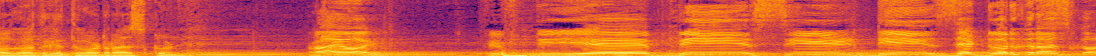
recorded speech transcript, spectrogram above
భగవద్గీత కూడా రాసుకోండి. రాయవాయ్ fifty A B C D Z వరకు రాసుకో.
